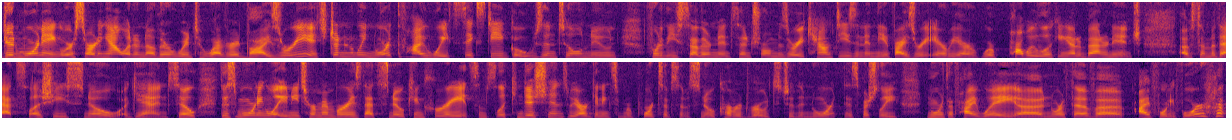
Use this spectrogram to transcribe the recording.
Good morning. We're starting out with another winter weather advisory. It's generally north of Highway 60, goes until noon for the southern and central Missouri counties. And in the advisory area, we're probably looking at about an inch of some of that slushy snow again. So this morning, what you need to remember is that snow can create some slick conditions. We are getting some reports of some snow covered roads to the north, especially north of Highway, uh, north of uh, I-44.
